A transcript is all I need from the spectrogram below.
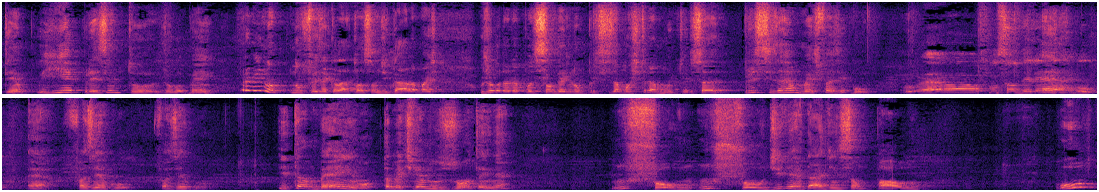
tempo e representou, jogou bem. Pra mim não, não fez aquela atuação de gala, mas o jogador da posição dele não precisa mostrar muito, ele só precisa realmente fazer gol. É, a função dele é, é gol. É, fazer gol fazer gol. E também, também tivemos ontem, né? Um show, um show de verdade em São Paulo. O,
